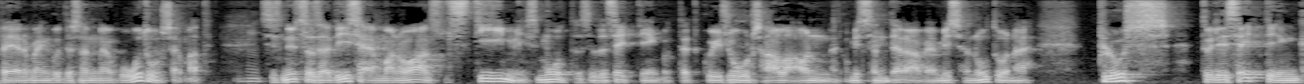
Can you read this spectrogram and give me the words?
VR-mängudes on nagu udusemad mm. -hmm. siis nüüd sa saad ise manuaalselt Steamis muuta seda setting ut, et kui suur see ala on, et mis on terav ja mis on udune. pluss tuli setting,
